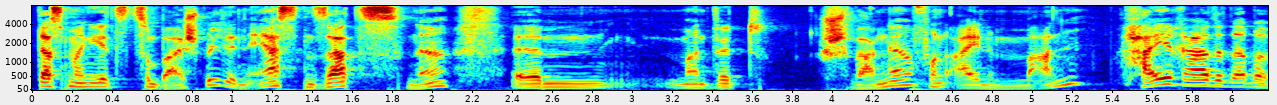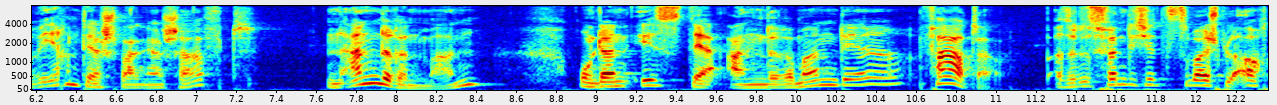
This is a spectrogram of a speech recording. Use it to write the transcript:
dass man jetzt zum Beispiel den ersten Satz, ne, ähm, man wird schwanger von einem Mann, heiratet aber während der Schwangerschaft einen anderen Mann und dann ist der andere Mann der Vater. Also das fand ich jetzt zum Beispiel auch,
